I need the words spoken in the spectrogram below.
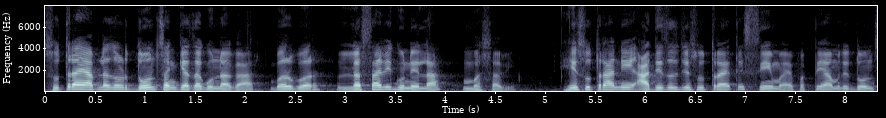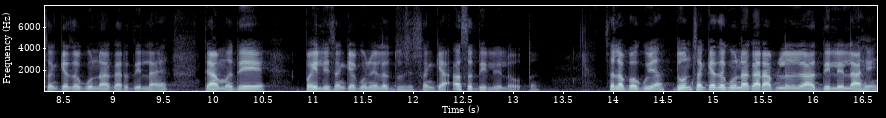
सूत्र आहे आपल्याजवळ दोन संख्याचा गुणाकार बरोबर लसावी गुणेला मसावी हे सूत्र आणि आधीचं जे सूत्र आहे ते सेम आहे. फक्त यामध्ये दोन संख्याचा गुणाकार दिला आहे त्यामध्ये पहिली संख्या गुणेला दुसरी संख्या असं दिलेलं होतं. चला बघूया. दोन संख्याचा गुणाकार आपल्याला दिलेला आहे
